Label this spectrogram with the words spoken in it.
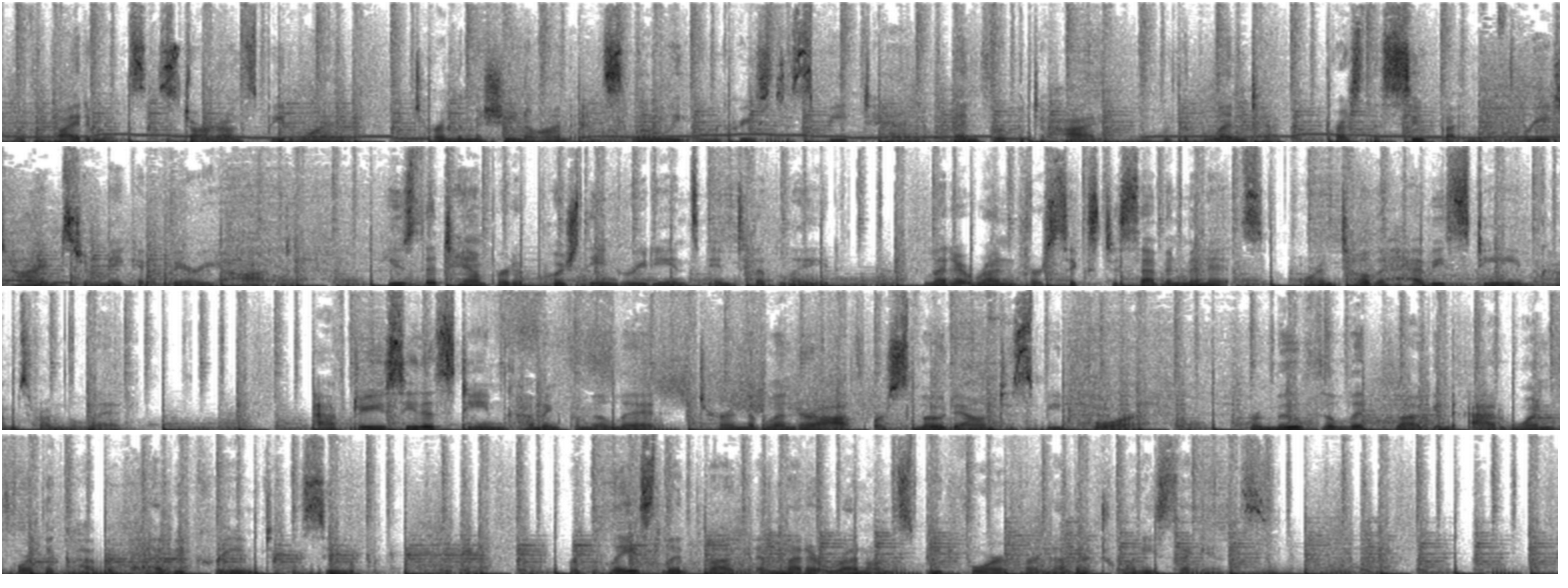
With a Vitamix, start on speed 1, turn the machine on and slowly increase to speed 10, then flip it to high. With a Blendtec, press the soup button three times to make it very hot. Use the tamper to push the ingredients into the blade. Let it run for 6 to 7 minutes or until the heavy steam comes from the lid. After you see the steam coming from the lid, turn the blender off or slow down to speed 4. Remove the lid plug and add 1 4th a cup of heavy cream to the soup. Replace lid plug and let it run on speed 4 for another 20 seconds.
